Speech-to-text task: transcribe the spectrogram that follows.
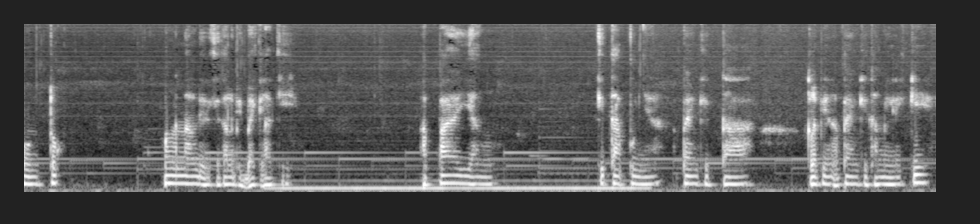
untuk mengenal diri kita lebih baik lagi. Apa yang kita punya apa yang kita kelebihan apa yang kita miliki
